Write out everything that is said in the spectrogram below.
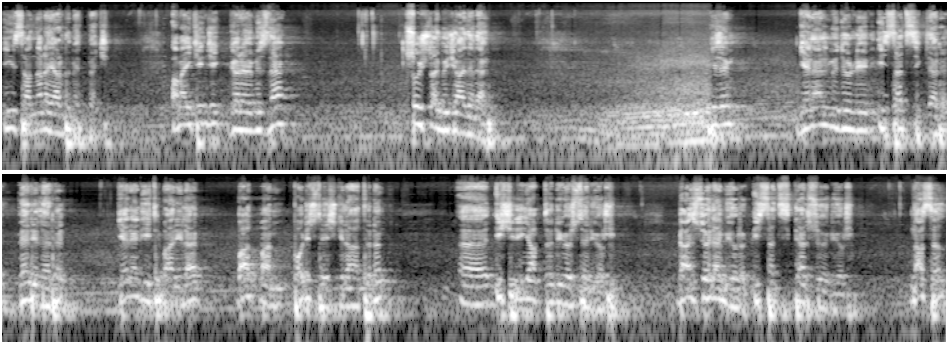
insanlara yardım etmek. Ama ikinci görevimiz de suçla mücadele. Bizim genel müdürlüğün istatistikleri, verileri genel itibariyle Batman Polis Teşkilatı'nın e, işini yaptığını gösteriyor. Ben söylemiyorum, istatistikler söylüyor. Nasıl?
